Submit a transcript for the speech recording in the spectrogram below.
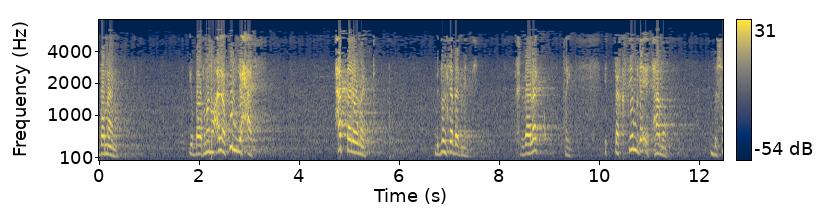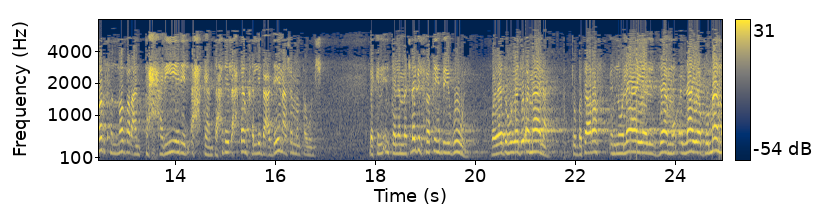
ضمان. يبقى يضمنه على كل حال. حتى لو مات. بدون سبب مني خد بالك؟ طيب. التقسيم ده افهمه. بصرف النظر عن تحرير الأحكام. تحرير الأحكام خليه بعدين عشان ما نطولش. لكن انت لما تلاقي الفقيه بيقول ويده يد أمانة تبقى تعرف إنه لا يلزم لا يضمن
